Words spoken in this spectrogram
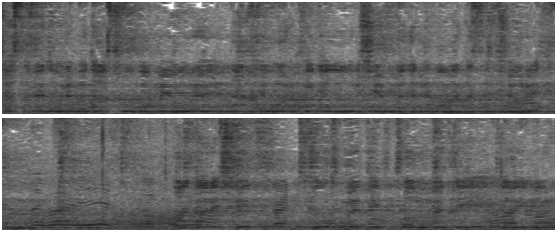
შესაძლებლობა დასრულდა მეორე ნახევარფინალური შეხვედრა მამაკაცებს შორის. ანგარიშით 15-12 გაიმარჯვა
